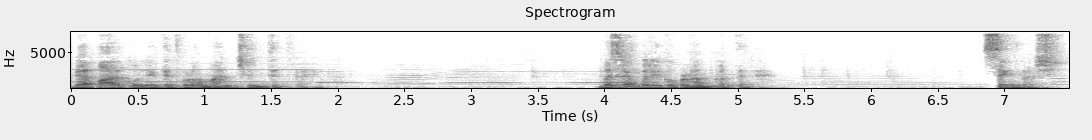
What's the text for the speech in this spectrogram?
व्यापार को लेकर थोड़ा मन चिंतित रहेगा। बजरंग बली को प्रणाम करते रहे। सिंह राशि।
